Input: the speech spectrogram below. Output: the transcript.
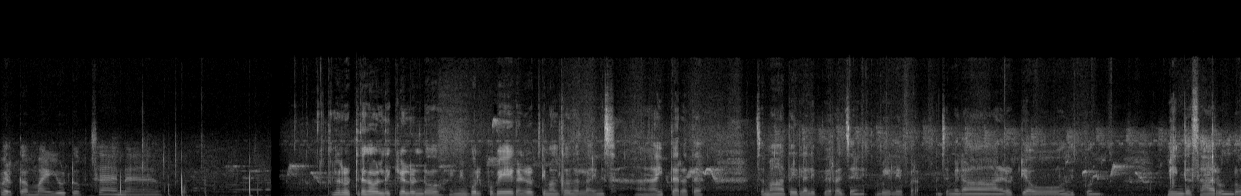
ವೆಲ್ಕಮ್ ಮೈ ಯೂಟ್ಯೂಬ್ ಚಾನಲ್ ರೊಟ್ಟಿ ತಗೊಳ್ದು ಕೇಳುಂಡು ಇನ್ನು ಬೊಲ್ಪ ಬೇಗ ರೊಟ್ಟಿ ಮಲ್ತೊಂದಲ್ಲ ಇನ್ನು ಐತಾರತೆ ಅಂಚ ಮಾತ ಇಲ್ಲ ಲಿಪ್ಪೆ ರಜಾನಿ ಬೇಳೆ ಪರ ಅಂಚ ಮೇಲಾನೆ ರೊಟ್ಟಿ ಅವು ಇಪ್ಪುಂಡು ಮೀನ್ದ ಸಾರುಂಡು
